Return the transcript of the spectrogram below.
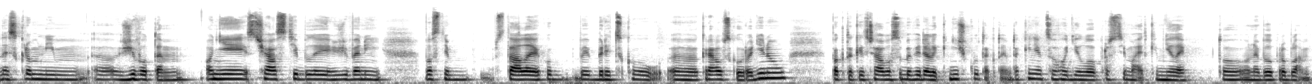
neskromným uh, životem. Oni z části byli živený vlastně stále jako by britskou uh, královskou rodinou, pak taky třeba o sebe vydali knížku, tak to jim taky něco hodilo, prostě majetky měli, to nebyl problém.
